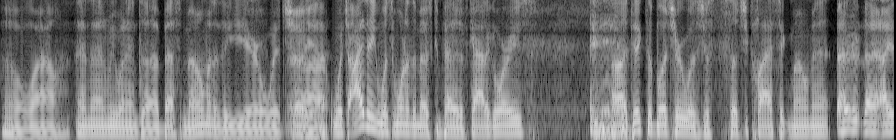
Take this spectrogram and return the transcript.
Oh wow! And then we went into best moment of the year, which Oh, yeah. uh, which I think was one of the most competitive categories. Uh, Dick the Butcher was just such a classic moment. I, I, I,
